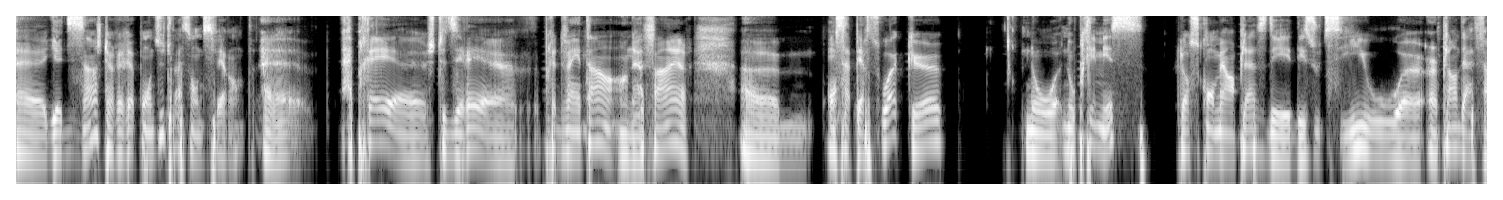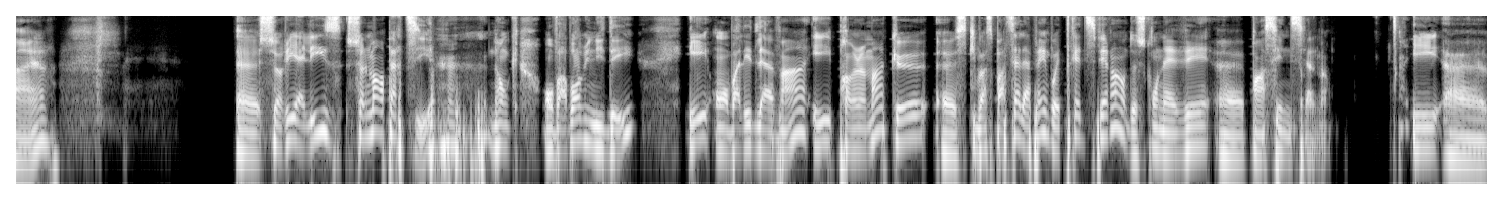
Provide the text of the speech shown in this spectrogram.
euh, il y a dix ans, je t'aurais répondu de façon différente. Euh, après, euh, je te dirais, près de 20 ans en affaires, on s'aperçoit que nos, nos prémices, lorsqu'on met en place des, des outils ou un plan d'affaires, se réalisent seulement en partie. Donc, on va avoir une idée et on va aller de l'avant et probablement que ce qui va se passer à la fin va être très différent de ce qu'on avait pensé initialement. Et euh,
